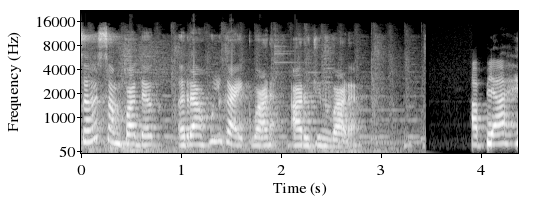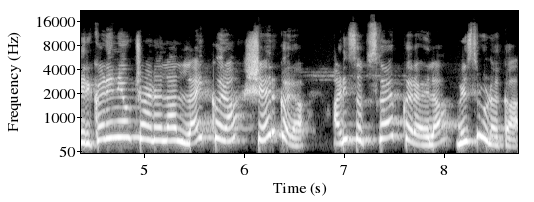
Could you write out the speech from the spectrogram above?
सहसंपादक राहुल गायकवाड अर्जुनवाड आपल्या हिरकणी न्यूज चॅनलला लाईक करा शेअर करा आणि सबस्क्राईब करायला विसरू नका.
